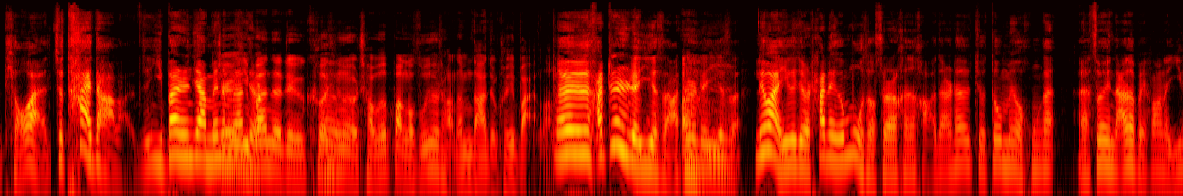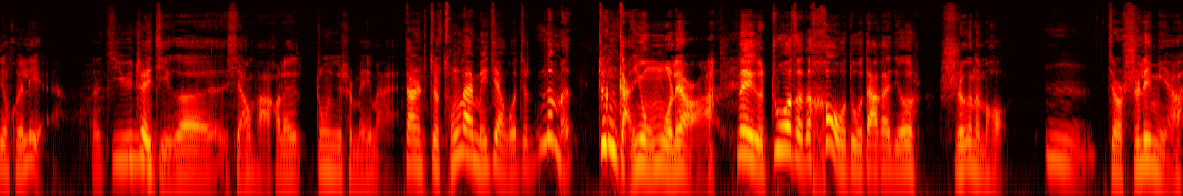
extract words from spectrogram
条案，这太大了，这一般人家没那么大地儿。一般的这个客厅嗯有差不多半个足球场那么大就可以摆了。哎，还真是这意思啊，真是这意思。嗯另外一个就是它那个木头虽然很好，但是它就都没有烘干，哎，所以拿到北方来一定会裂。呃，基于这嗯几个想法，后来终于是没买，但是就从来没见过就那么真敢用木料啊！那个桌子的厚度大概有十个那么厚，嗯，就是十厘米啊。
